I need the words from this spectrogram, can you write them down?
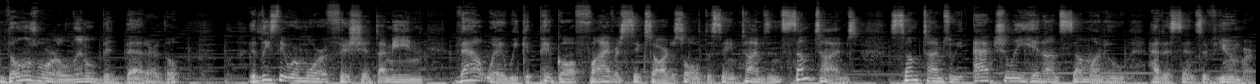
those were a little bit better, though. At least they were more efficient. I mean, that way we could pick off five or six artists all at the same time. And sometimes, sometimes we actually hit on someone who had a sense of humor.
